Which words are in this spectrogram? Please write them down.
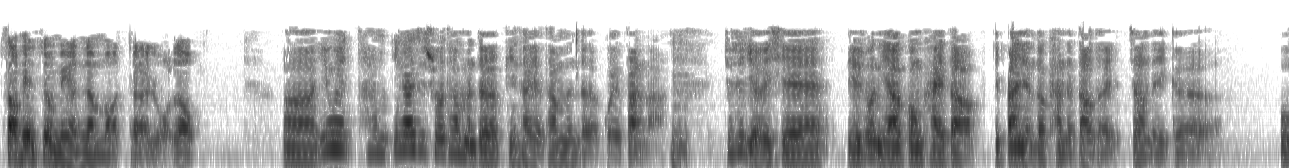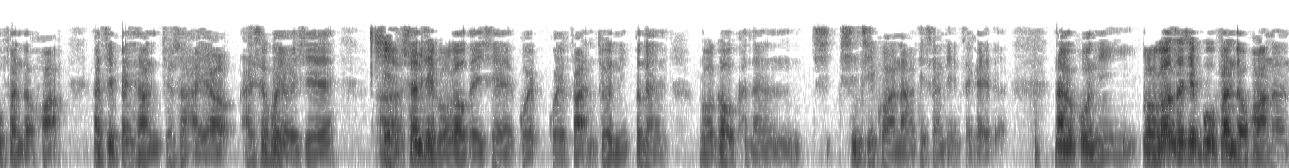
照片就没有那么的裸露。呃，因为他们应该是说他们的平台有他们的规范啦，嗯，就是有一些，比如说你要公开到一般人都看得到的这样的一个部分的话，那基本上你就是还要还是会有一些呃身体裸露的一些规规范，就是你不能裸露可能性性器官啊、第三点之类的。那如果你裸露这些部分的话呢，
